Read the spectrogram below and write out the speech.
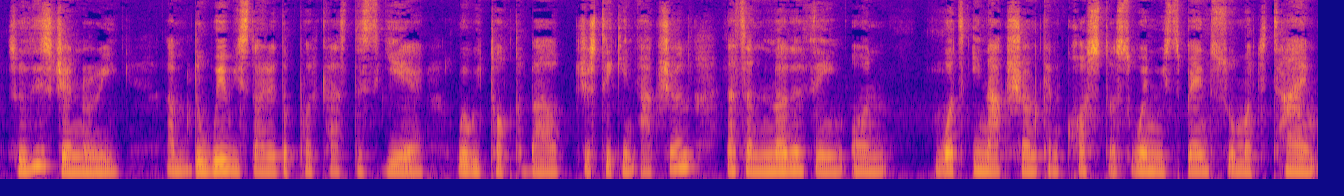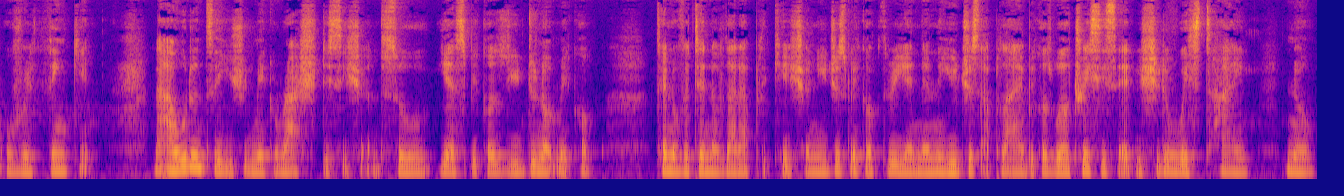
So this January, um, the way we started the podcast this year, where we talked about just taking action, that's another thing on what inaction can cost us when we spend so much time overthinking. Now, I wouldn't say you should make rash decisions. So, yes, because you do not make up 10 over 10 of that application, you just make up three and then you just apply because, well, Tracy said we shouldn't waste time. No.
